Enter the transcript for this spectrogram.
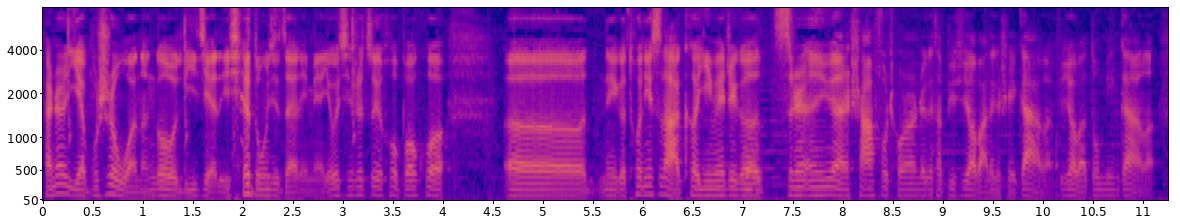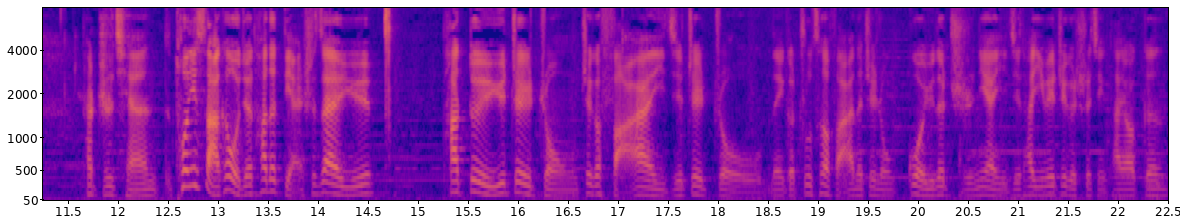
反正也不是我能够理解的一些东西在里面，尤其是最后包括。呃，那个托尼斯塔克因为这个私人恩怨杀父仇人，这个他必须要把那个谁干了，必须要把冬兵干了。他之前托尼斯塔克，我觉得他的点是在于，他对于这种这个法案以及这种那个注册法案的这种过于的执念，以及他因为这个事情他要跟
